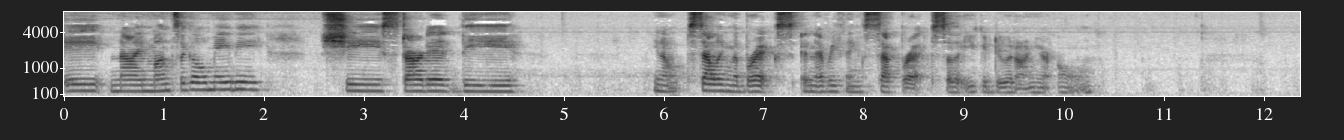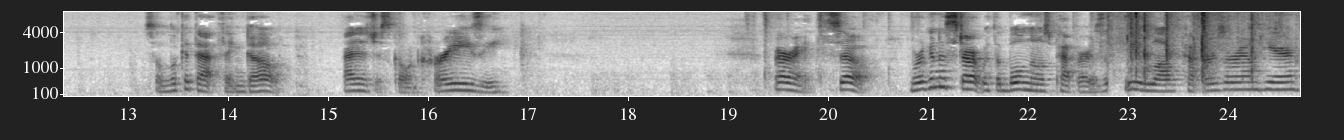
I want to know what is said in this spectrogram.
eight, nine months ago, maybe, she started the, you know, selling the bricks and everything separate so that you could do it on your own. So look at that thing go. That is just going crazy. All right, so we're gonna start with the bullnose peppers. We love peppers around here.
